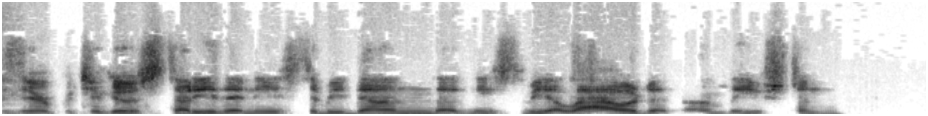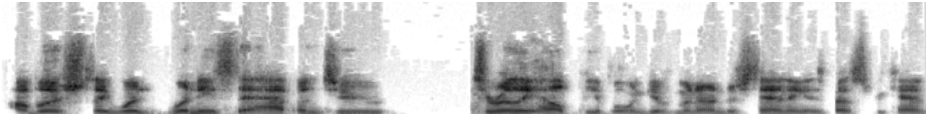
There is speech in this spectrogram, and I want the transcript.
Is there a particular study that needs to be done that needs to be allowed and unleashed and published? Like what, what needs to happen to to really help people and give them an understanding as best we can?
